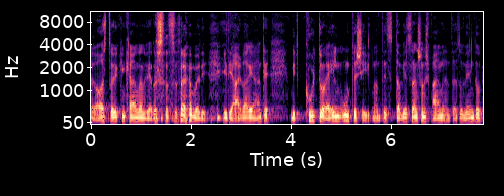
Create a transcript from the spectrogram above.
rausdrücken kann, dann wäre das sozusagen mal die Idealvariante mit kulturellen Unterschieden. Und das, da wird es dann schon spannend. Also wenn du,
